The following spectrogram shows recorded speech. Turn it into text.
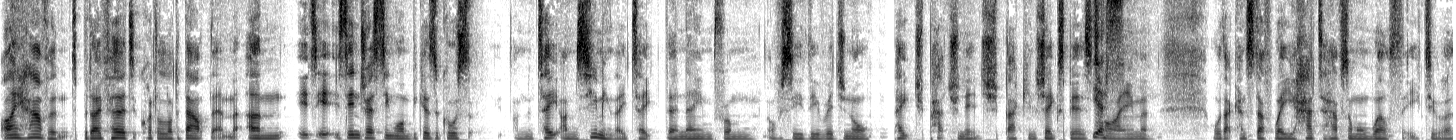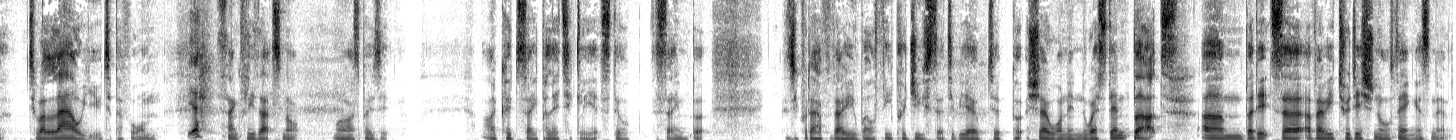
I haven't, but I've heard quite a lot about them. Um, it's it's an interesting one because, of course, I'm I'm assuming they take their name from obviously the original pat- patronage back in Shakespeare's Yes. time and all that kind of stuff, where you had to have someone wealthy to uh, to allow you to perform. Yeah. Thankfully, that's not. Well, I suppose it. I could say politically it's still the same, but because you've got to have a very wealthy producer to be able to put a show on in the West End. But um, but it's a, a very traditional thing, isn't it?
